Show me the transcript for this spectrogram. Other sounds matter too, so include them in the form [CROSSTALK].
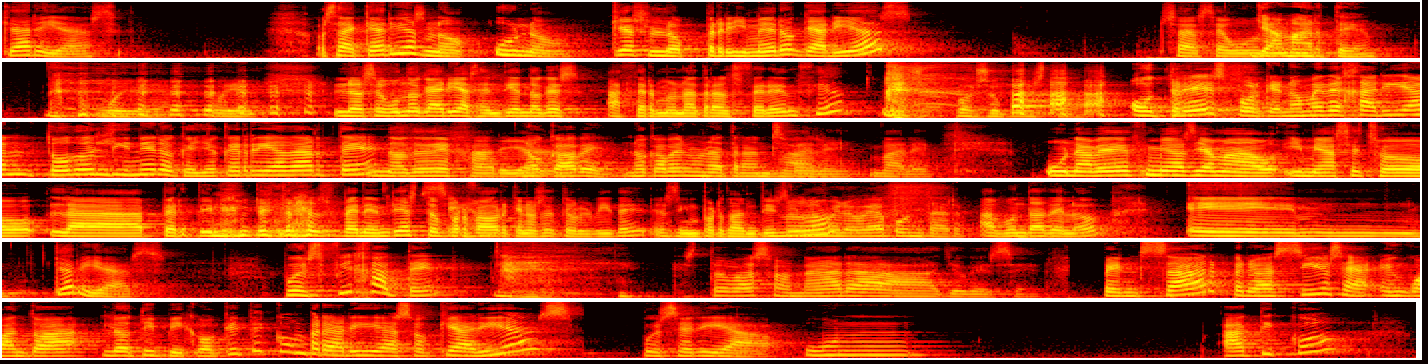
¿qué harías? O sea, ¿qué harías? No. Uno, ¿qué es lo primero que harías? O sea, según... Llamarte. Muy bien, muy bien. Lo segundo que harías, entiendo que es hacerme una transferencia. Por supuesto. O tres, porque no me dejarían todo el dinero que yo querría darte. No te dejaría. No cabe, no cabe en una transfer. Vale, vale. Una vez me has llamado y me has hecho la pertinente [LAUGHS] transferencia, esto por favor que no se te olvide, es importantísimo. No, no, me lo voy a apuntar. Apúntatelo. Eh, ¿Qué harías? Pues fíjate, [LAUGHS] esto va a sonar a, yo qué sé, pensar, pero así, o sea, en cuanto a lo típico, ¿qué te comprarías o qué harías? Pues sería un ático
